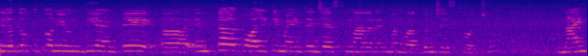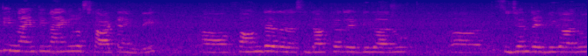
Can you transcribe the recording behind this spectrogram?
నిలదొక్కుకొని ఉంది అంటే ఎంత క్వాలిటీ మెయింటైన్ చేస్తున్నారు అనేది మనం అర్థం చేసుకోవచ్చు. నైన్టీన్ నైన్టీ నైన్లో స్టార్ట్ అయింది. ఫౌండర్ సుధాకర్ రెడ్డి గారు సుజన్ రెడ్డి గారు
